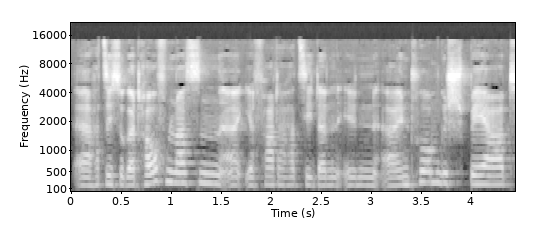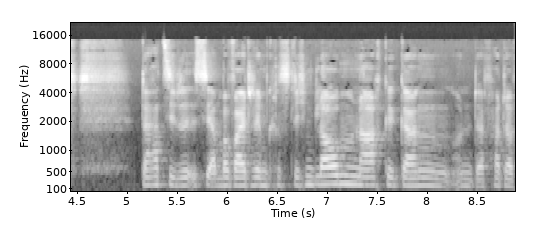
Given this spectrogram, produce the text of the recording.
äh, hat sich sogar taufen lassen. Äh, ihr Vater hat sie dann in einen Turm gesperrt. Da hat sie, ist sie aber weiter dem christlichen Glauben nachgegangen und der Vater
